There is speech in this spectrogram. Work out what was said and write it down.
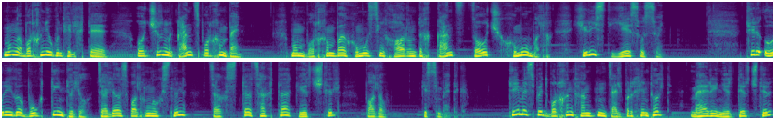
Мөн бурхны үгэнд хэлэхдээ учир нь ганц бурхан байна мөн бурхан ба хүмүүсийн хоорондох ганц зууч хүмүүн болох Христ Есүс байна. Тэр өөрийгөө бүгдийн төлөө золиос болгон өгсөн нь зохистой цагтаа гэрчлэл болов гэсэн байдаг. Тиймээс бид бурханд хандан залбирахын тулд Мари нэр дээрч тэр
